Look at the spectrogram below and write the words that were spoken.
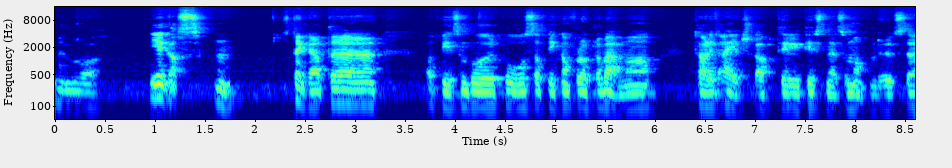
Vi må gi gass. Så tenker jeg at, eh, at vi som bor på Os, at vi kan få lov til å være med og ta litt eierskap til Tysnes og Mantelhuset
